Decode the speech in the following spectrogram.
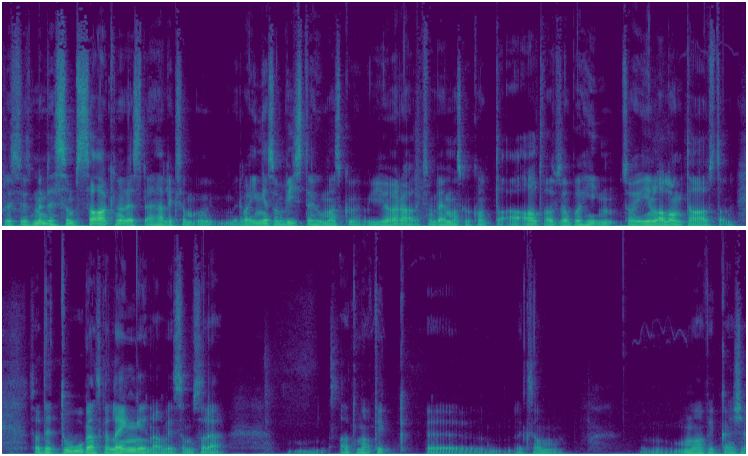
precis, men det som saknades det här liksom Det var ingen som visste hur man skulle göra liksom, vem man skulle kontakta Allt var liksom på him, så himla långt avstånd Så det tog ganska länge innan liksom sådär Att man fick eh, liksom Man fick kanske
